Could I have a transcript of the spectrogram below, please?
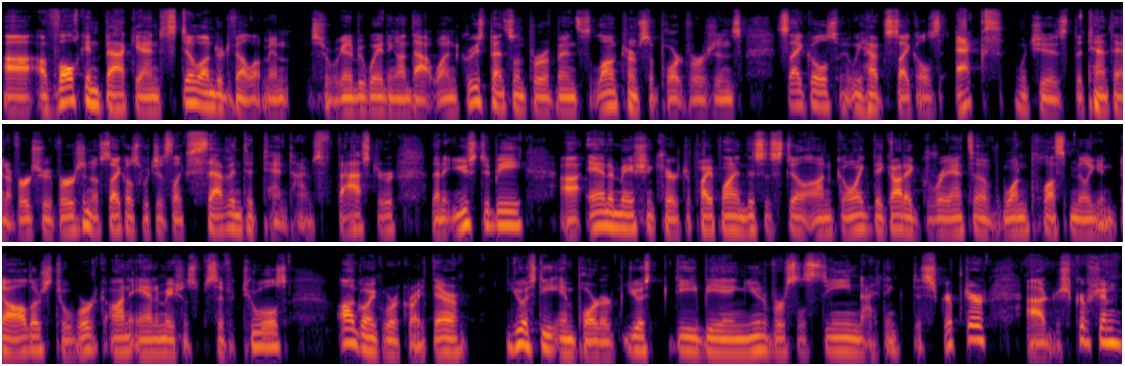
Uh, a Vulkan backend still under development, so we're going to be waiting on that one. Grease pencil improvements, long term support versions. Cycles, we have Cycles X, which is the 10th anniversary version of Cycles, which is like 7 to 10 times faster than it used to be. Uh, animation character pipeline this is still ongoing. They got a grant of one plus million dollars to work on animation specific tools. Ongoing work right there. USD importer, USD being universal scene, I think descriptor, uh, description.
